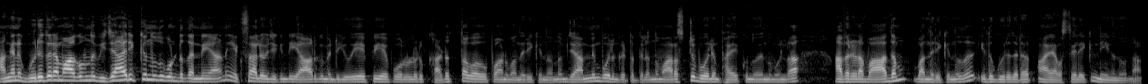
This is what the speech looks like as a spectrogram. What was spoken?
അങ്ങനെ ഗുരുതരമാകുമെന്ന് വിചാരിക്കുന്നത് കൊണ്ട് തന്നെയാണ് എക്സാലോജിക്കിന്റെ ഈ argument U A P A പോലുള്ളൊരു കടുത്ത വകുപ്പാണ് വന്നിരിക്കുന്നതെന്നും ജാമ്യം പോലും കിട്ടത്തില്ലെന്നും അറസ്റ്റ് പോലും ഭയക്കുന്നു എന്നുമുള്ള അവരുടെ വാദം വന്നിരിക്കുന്നത് ഇത് ഗുരുതരമായ അവസ്ഥയിലേക്ക് നീങ്ങുന്നു എന്നാണ്.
